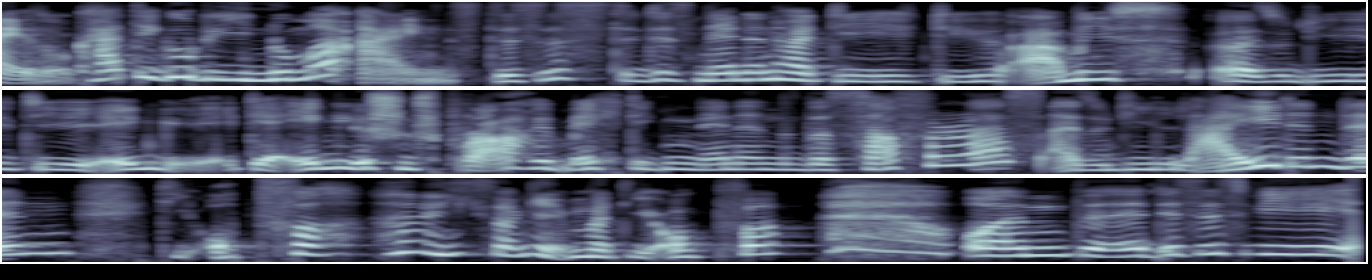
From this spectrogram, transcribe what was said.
Also, Kategorie Nummer eins, das ist, das nennen halt die, die Amis, also die, die Eng der englischen Sprache Mächtigen nennen the Sufferers, also die Leidenden, die Opfer. Ich sage immer die Opfer. Und äh, das ist wie,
